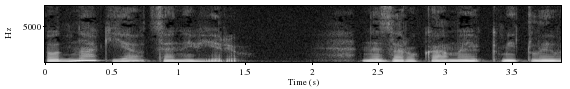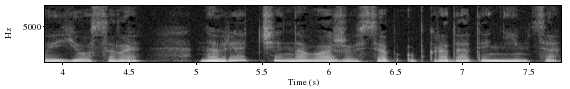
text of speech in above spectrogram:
Однак я в це не вірив. Не за роками кмітливий Йоселе навряд чи наважився б обкрадати німця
